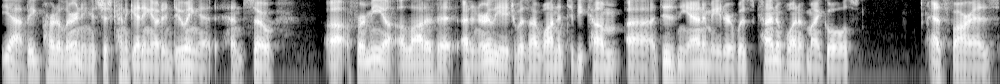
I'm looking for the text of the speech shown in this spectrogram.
yeah, a big part of learning is just kind of getting out and doing it. And so uh, for me, a, a, lot of it at an early age was I wanted to become uh, a Disney animator was kind of one of my goals as far as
